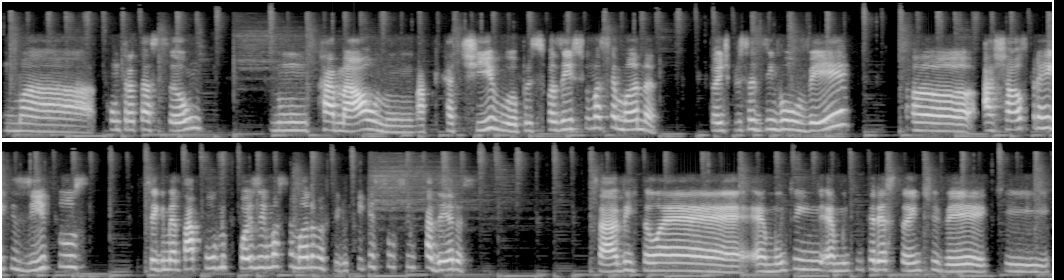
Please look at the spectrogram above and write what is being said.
uma contratação num canal, num aplicativo, eu preciso fazer isso em uma semana. Então a gente precisa desenvolver, uh, achar os pré-requisitos, segmentar público, coisa em uma semana, meu filho. O que, que são cinco cadeiras? Sabe? Então é, é, muito, é muito interessante ver que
